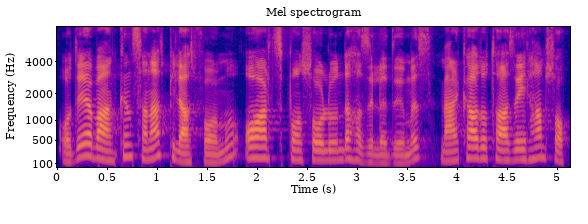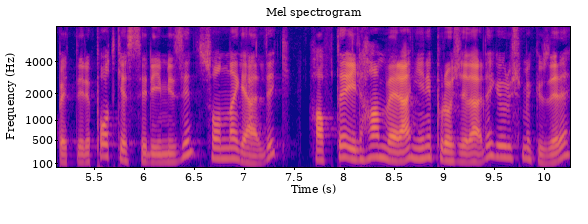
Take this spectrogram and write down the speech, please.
Odea Bank'ın sanat platformu OART sponsorluğunda hazırladığımız Mercado Taze İlham Sohbetleri podcast serimizin sonuna geldik. Haftaya ilham veren yeni projelerde görüşmek üzere.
